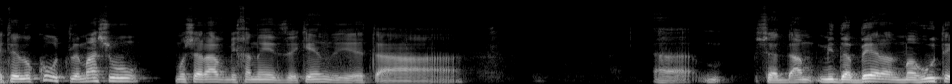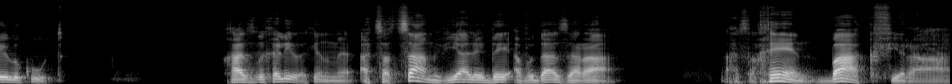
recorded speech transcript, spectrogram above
את אלוקות למשהו, כמו שהרב מכנה את זה, כן, את ה... שאדם מדבר על מהות האלוקות. חס וחלילה, כן, אומר, הצצה מביאה לידי עבודה זרה. אז לכן באה כפירה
